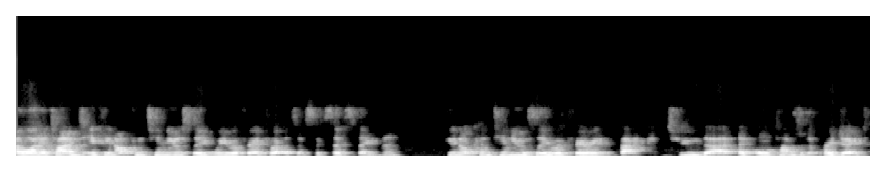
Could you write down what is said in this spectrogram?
a lot of times, if you're not continuously, we refer to it as a success statement. If you're not continuously referring back to that at all times of the project,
